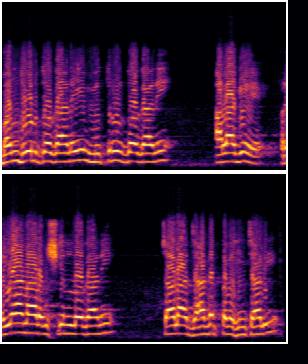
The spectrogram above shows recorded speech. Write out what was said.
బంధువులతో కానీ మిత్రులతో కానీ అలాగే ప్రయాణాల విషయంలో కానీ చాలా జాగ్రత్త వహించాలి.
